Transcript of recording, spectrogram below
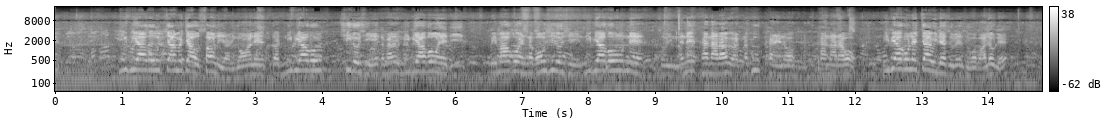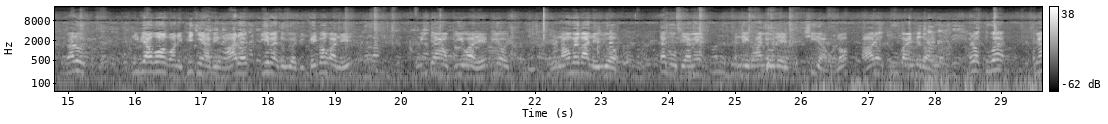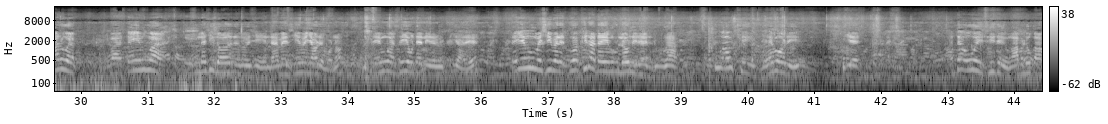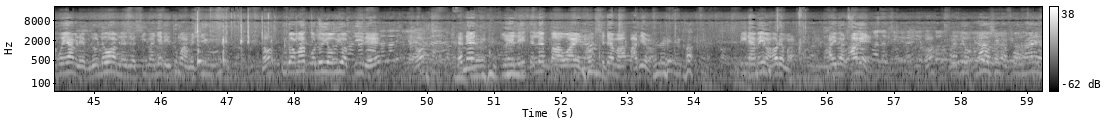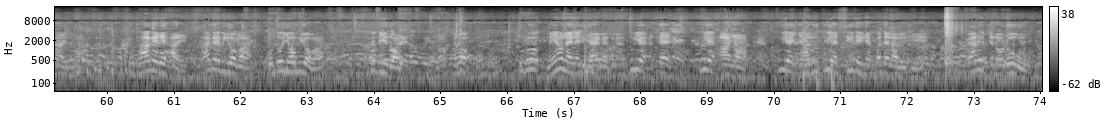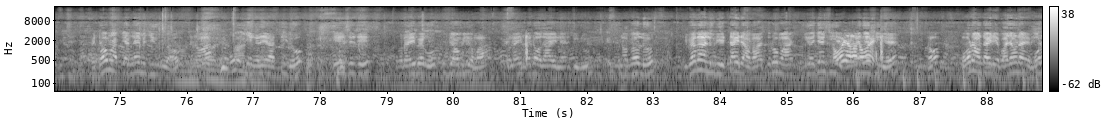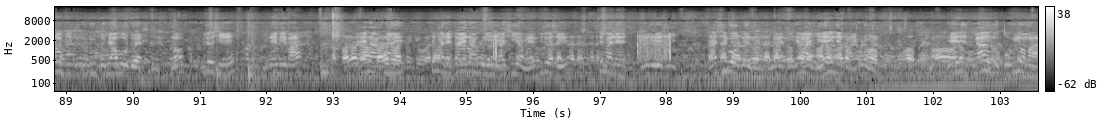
နီးပြားကုန်းကြားမကြောက်စောင့်နေတာဒီကောင်ကလည်းနီးပြားကုန်းရှိလို့ရှိရင်ခင်ဗျားတို့နီးပြားကုန်းရဲ့ဒီ ပေမကုန်းရဲ့နှကုန်းရှိလို့ရှိရင်နီးပြားကုန်းနဲ့ဆိုရင်နည်းနည်းခံတာတာပဲနှစ်ခုခံရင်တော့ခံတာတာပေါ့နီးပြားကုန်းလည်းကြားပြီလဲဆိုလဲဆိုတော့မလုပ်လဲခင်ဗျားတို့နီးပြားကုန်းကောင်နေဖြစ်ချင်ရပြီငါတော့ပြေးမယ်ဆိုပြီးတော့ဒီဂိတ်ပေါက်ကနေမိတန်းအောင်ပြေးသွားတယ်ပြီးတော့ရနောင်းဘက်ကနေပြီးတော့တက်ကိုပြန်မဲ့အနေထားမျိုးလေးရှိတာပေါ့နော်ဒါကတော့သူ့ပိုင်းဖြစ်သွားတယ်အဲ့တော့ तू ကခင်ဗျားတို့ရဲ့ဒီမှာတိုင်းမှုကလက်ရှိတော့တယ်ဆိုလို့ရှိရင်နာမည်စင်းပဲရောက်တယ်ပေါ့နော်တိုင်းမှုကဆေးရုံတက်နေတယ်လို့သိရတယ် တိုင်းမှုမရှိဘဲနဲ့ तू ကခိတတိုင်းမှုလုံးနေတဲ့လူကသူ့အောက်ခြေရဲဘော်တွေရဲ့အတက်အိုးကြီးတွေကိုငါဘယ်လိုကာကွယ်ရမလဲဘယ်လိုလုပ်ရမလဲဆိုစီမံချက်တွေသူ့မှာမရှိဘူးနော်သူတော်မှကိုလိုယုံပြီးတော့ပြေးတယ်နော်ဒါနဲ့ရေလေးတစ်လက်ပါဝိုင်းနော်စစ်တက်မှာဘာဖြစ်မှာဒီနာမေးမှာဟုတ်တယ်မလားဒါကြီးပါထားခဲ့နော်ဒီလိုအားရှိမှာပုံထားတဲ့ဟာတွေတော့သူထားခဲ့တဲ့ဟာတွေထားခဲ့ပြီးတော့မှကိုလိုယုံပြီးတော့မှဖြစ်ပြေးသွားတယ်နော်အဲ့တော့ သူတို့မရောက်နိုင်တဲ့ဒီတိုင်းပဲခင်ဗျာသူ့ရဲ့အသက်သူ့ရဲ့အာဏာသူ့ရဲ့ယာရုသူ့ရဲ့စီးစိမ်နဲ့ပတ်သက်လာလို့ရှိရင်ခင်ဗျားတို့ကျွန်တော်တို့ကိုဘယ်တော့မှပြန်လဲမကြည့်ဘူးတော့ကျွန်တော်ကဟိုအရင်ကလေးကတီးလို့အေးစစ်စစ်ကိုလိုင်းဘက်ကိုပြောင်းပြီးတော့မှကိုလိုင်းဘက်တော်သားတွေနဲ့အတူတူကျွန်တော်ပြောလို့ဒီဘက်ကလူတွေတိုက်တာကသူတို့မှရွေချက်ရှိတယ်ရွေချက်ရှိတယ်နော်မောတောင်တိုက်တယ်ဘာကြောင့်တိုက်လဲမောတောင်ပြည်လူလူလုံမြောက်ဖို့အတွက်နော်ပြီးလို့ရှိရင်ဒီနေမြေမှာ တိုင်းနာကိုစစ်မှန်တဲ့တိုင်းနာကိုရရှိရမယ်ပြီးလို့ရှိရင်စစ်မှန်တဲ့ဒီမိုကရေစီရရှိဖို့အတွက်ဆိုတော့ဒီထဲမှာရဲနေပါတယ်ဟုတ်တယ်မလားရဲနေအများကြီးဆိုပို့ပြီးတော့မှ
